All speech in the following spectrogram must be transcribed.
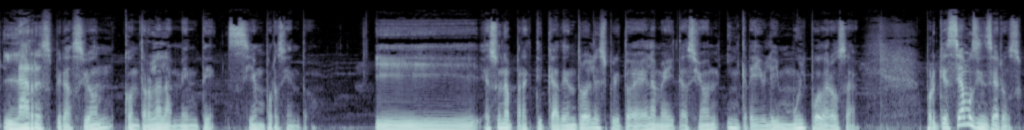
La respiración controla la mente 100%. Y es una práctica dentro de la espiritualidad y la meditación increíble y muy poderosa. Porque seamos sinceros,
